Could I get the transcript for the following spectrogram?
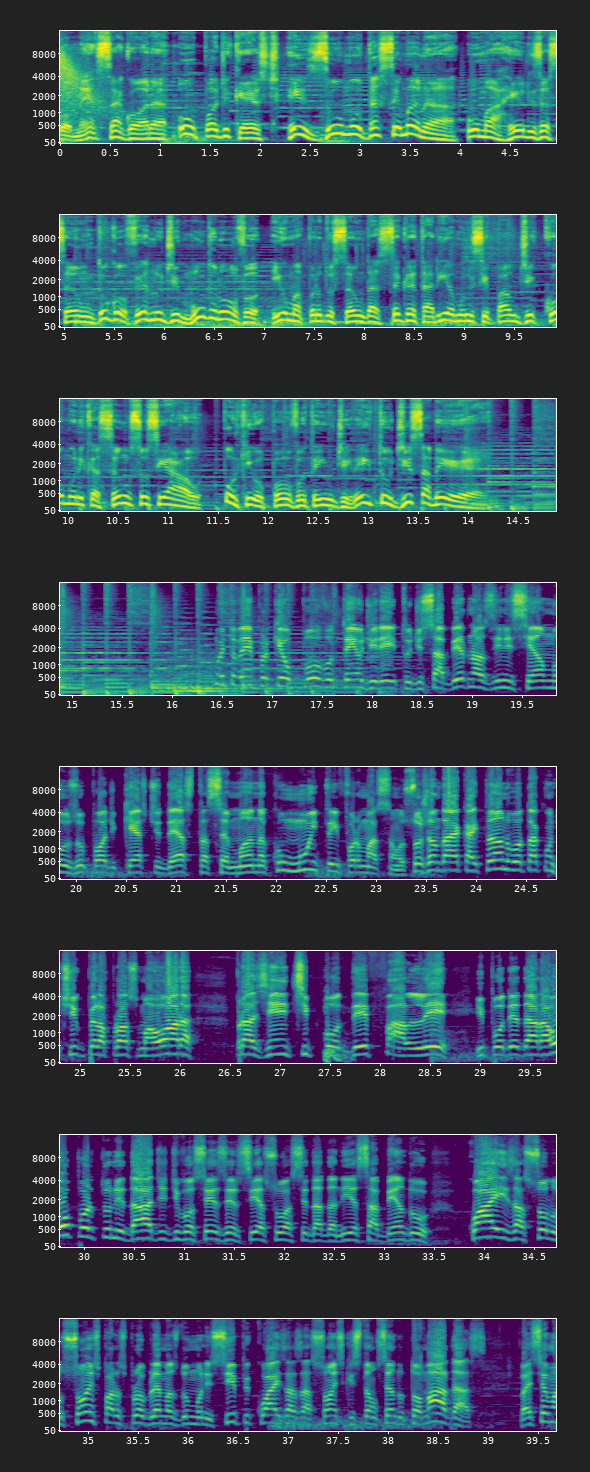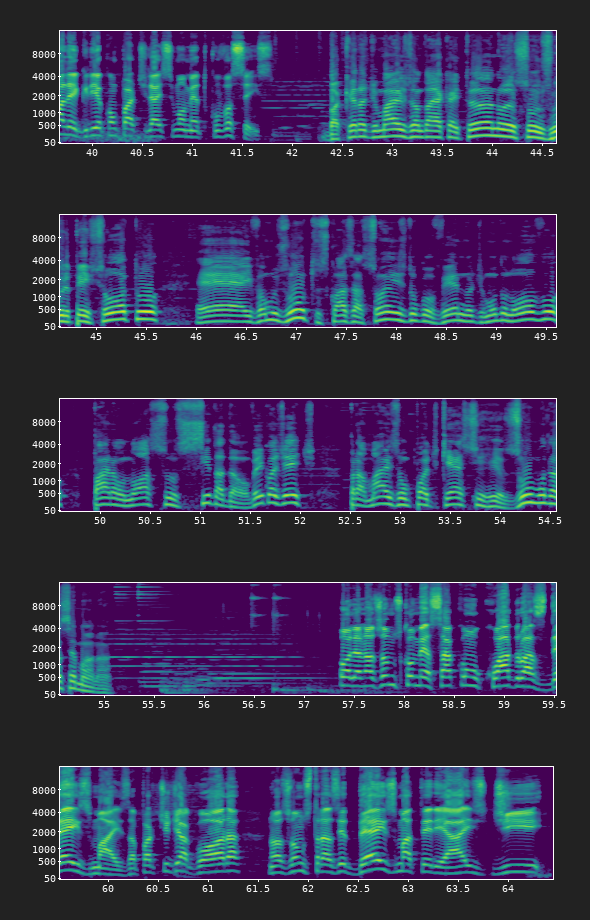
Começa agora o podcast Resumo da Semana, uma realização do governo de Mundo Novo e uma produção da Secretaria Municipal de Comunicação Social, porque o povo tem o direito de saber. Muito bem, porque o povo tem o direito de saber, nós iniciamos o podcast desta semana com muita informação. Eu sou Jandaia Caetano, vou estar contigo pela próxima hora para gente poder falar e poder dar a oportunidade de você exercer a sua cidadania sabendo quais as soluções para os problemas do município e quais as ações que estão sendo tomadas. Vai ser uma alegria compartilhar esse momento com vocês. Bacana demais, Jandaia Caetano. Eu sou Júlio Peixoto. É, e vamos juntos com as ações do governo de Mundo Novo para o nosso cidadão. Vem com a gente para mais um podcast Resumo da Semana. Olha, nós vamos começar com o quadro As 10 Mais. A partir de agora, nós vamos trazer 10 materiais de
